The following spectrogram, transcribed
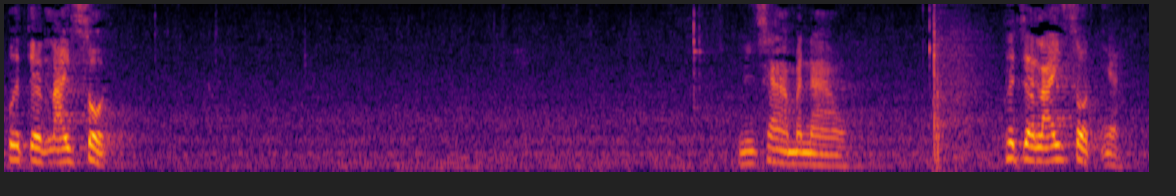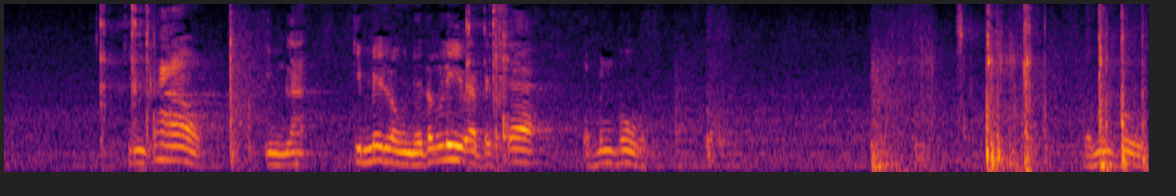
เพื่อจะไลฟ์สดนี่ชามะนาว เพื่อจะไลฟ์สดไงกินข้าว อิ่มละ กินไม่ลงเดี๋ยวต้องรีบเอาไปแช่เดี๋ยวมันบูดเดี๋ยวมันบูด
